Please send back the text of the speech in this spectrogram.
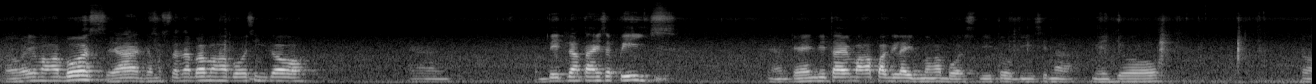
Okay mga boss, ayan, kamusta na ba mga bossing ko? Ayan. Update lang tayo sa page. Ayan, kaya hindi tayo makapag-live mga boss. Dito, busy na. Medyo, ito.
